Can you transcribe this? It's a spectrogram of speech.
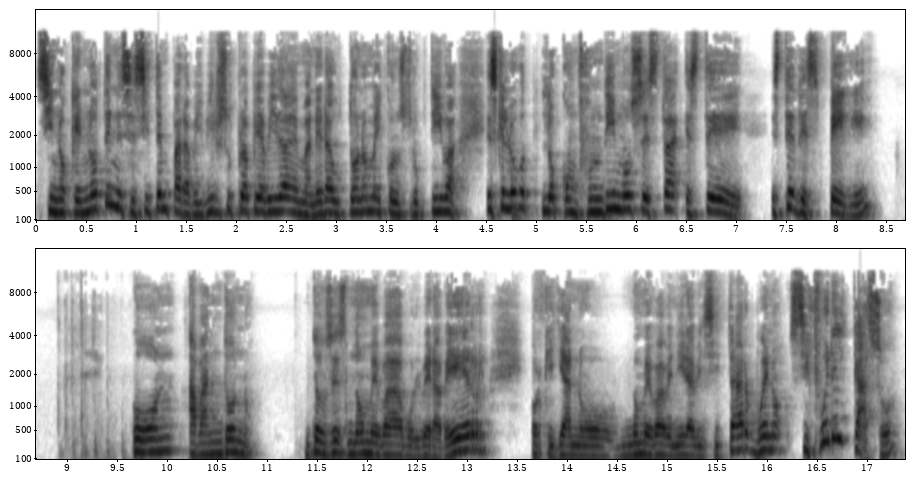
sino que no te necesiten para vivir su propia vida de manera autónoma y constructiva. Es que luego lo confundimos esta, este, este despegue con abandono. Entonces no me va a volver a ver porque ya no, no me va a venir a visitar. Bueno, si fuera el caso,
